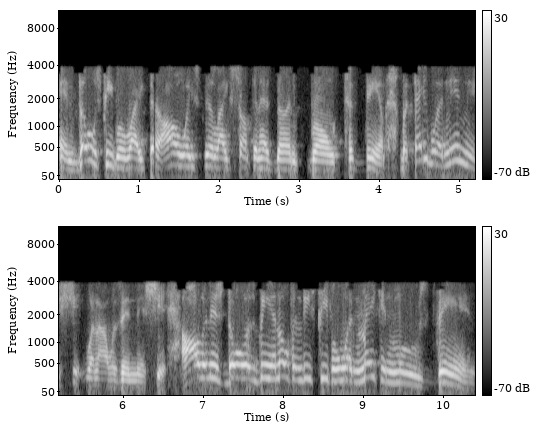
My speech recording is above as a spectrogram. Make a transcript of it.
And those people right there always feel like something has done wrong to them. But they wasn't in this shit when I was in this shit. All of this doors being open, these people wasn't making moves then.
